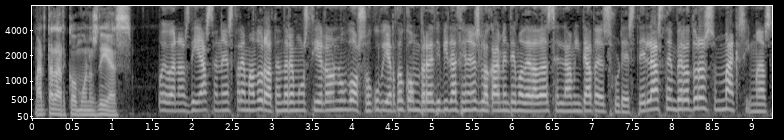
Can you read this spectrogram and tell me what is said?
Marta Larcón, buenos días. Muy buenos días. En Extremadura tendremos cielo nuboso cubierto con precipitaciones localmente moderadas en la mitad del sureste. Las temperaturas máximas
